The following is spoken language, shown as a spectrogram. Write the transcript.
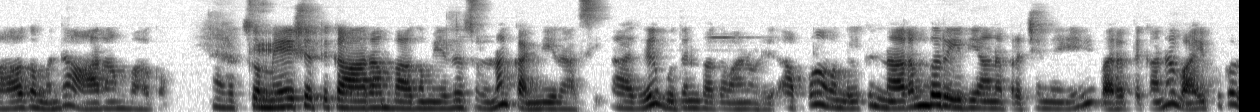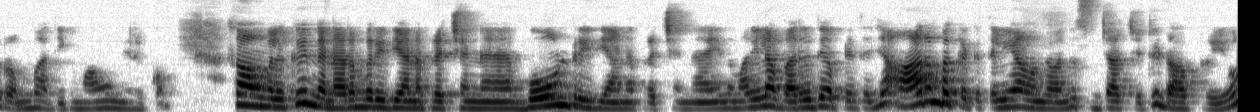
பாகம் வந்து ஆறாம் பாகம். ஸோ மேஷத்துக்கு ஆறாம் பாகம் எதை சொல்லணும்னா கன்னி ராசி அது புதன் பகவானுடைய அப்போ அவங்களுக்கு நரம்பு ரீதியான பிரச்சனை வரத்துக்கான வாய்ப்புகள் ரொம்ப அதிகமாகவும் இருக்கும். ஸோ அவங்களுக்கு இந்த நரம்பு ரீதியான பிரச்சனை போன் ரீதியான பிரச்சனை இந்த மாதிரிலாம் வருது அப்படின்னு தெரிஞ்சு ஆரம்ப கட்டத்திலேயே அவங்க வந்து சுஜாச்சிட்டு டாக்டரையோ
